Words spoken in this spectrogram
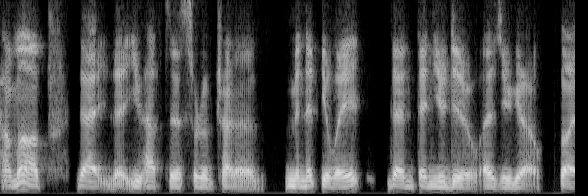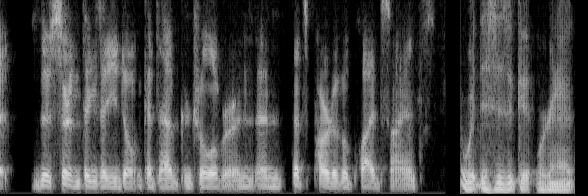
come up that that you have to sort of try to manipulate, then then you do as you go. But there's certain things that you don't get to have control over, and, and that's part of applied science. This is a good. We're gonna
